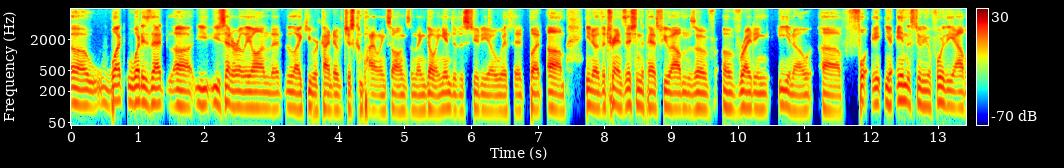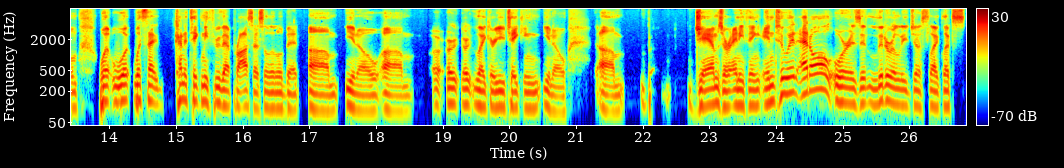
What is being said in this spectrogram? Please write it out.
uh what what is that uh you, you said early on that like you were kind of just compiling songs and then going into the studio with it. But um you know the transition the past few albums of of writing you know uh for you know, in the studio for the album what what what's that kind of take me through that process a little bit? Um you know um or, or, or like are you taking you know um jams or anything into it at all? Or is it literally just like let's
